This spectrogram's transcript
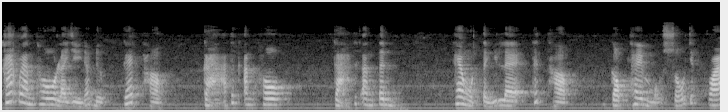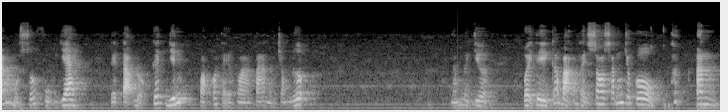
Khác với ăn thô là gì nó được kết hợp cả thức ăn thô, cả thức ăn tinh. Theo một tỷ lệ thích hợp, cộng thêm một số chất khoáng, một số phụ gia để tạo độ kết dính hoặc có thể hòa tan ở trong nước. Nắm được chưa? Vậy thì các bạn có thể so sánh cho cô thức ăn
